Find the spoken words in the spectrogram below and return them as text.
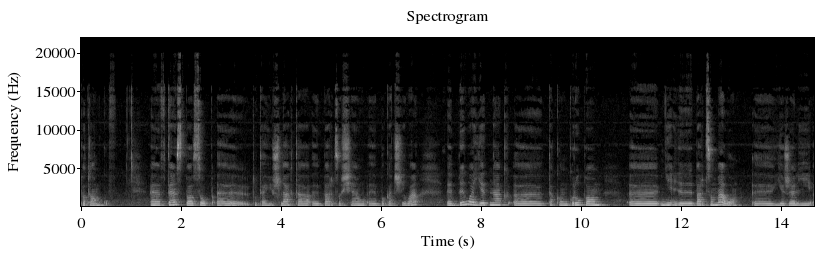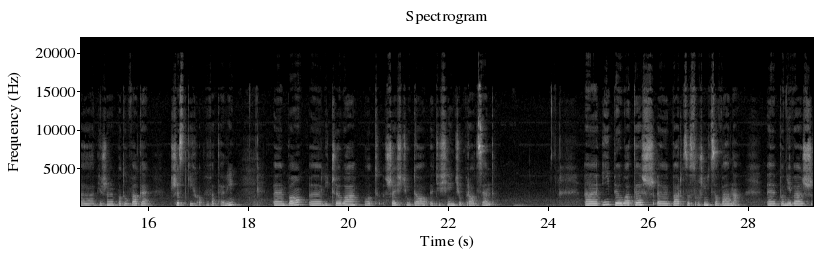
potomków. W ten sposób tutaj szlachta bardzo się bogaciła. Była jednak taką grupą nie, bardzo małą, jeżeli bierzemy pod uwagę wszystkich obywateli, e, bo e, liczyła od 6 do 10% E, i była też bardzo zróżnicowana, ponieważ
